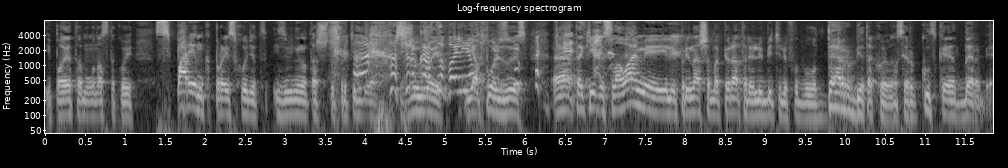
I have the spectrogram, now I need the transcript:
и поэтому у нас такой спарринг происходит. Извини, Наташа, что при тебе живой я пользуюсь э, такими словами, или при нашем операторе любителе футбола. Дерби такое у нас, иркутское дерби.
